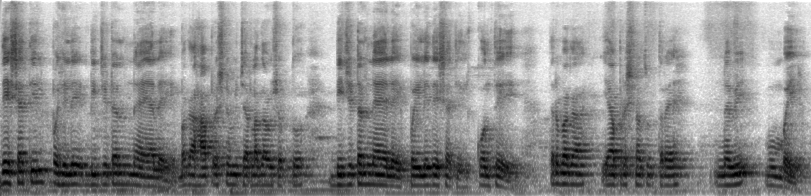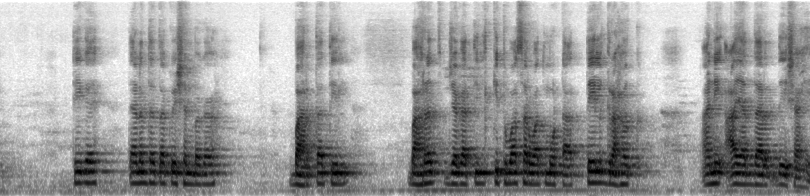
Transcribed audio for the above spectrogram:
देशातील पहिले डिजिटल न्यायालय. बघा हा प्रश्न विचारला जाऊ शकतो. डिजिटल न्यायालय पहिले देशातील कोणते? तर बघा या प्रश्नाचं उत्तर आहे नवी मुंबई. ठीक आहे? त्यानंतरचा क्वेश्चन बघा. भारतातील भारत जगातील कितवा सर्वात मोठा तेल ग्राहक आणि आयातदार देश आहे?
